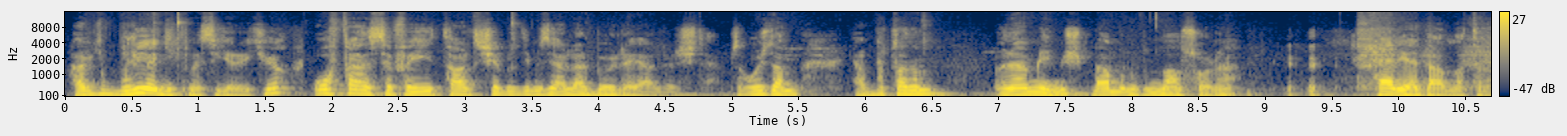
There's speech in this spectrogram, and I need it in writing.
Halbuki buraya gitmesi gerekiyor. O felsefeyi tartışabildiğimiz yerler böyle yerler işte. Mesela o yüzden ya bu tanım önemliymiş. Ben bunu bundan sonra her yerde anlatırım.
